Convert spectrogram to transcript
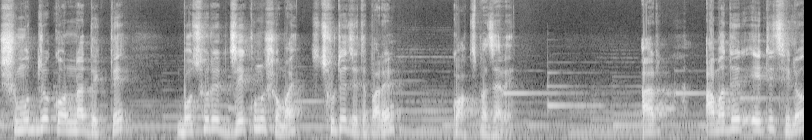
সমুদ্রকন্যা দেখতে বছরের যে কোনো সময় ছুটে যেতে পারেন কক্সবাজারে। আর আমাদের এটি ছিল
